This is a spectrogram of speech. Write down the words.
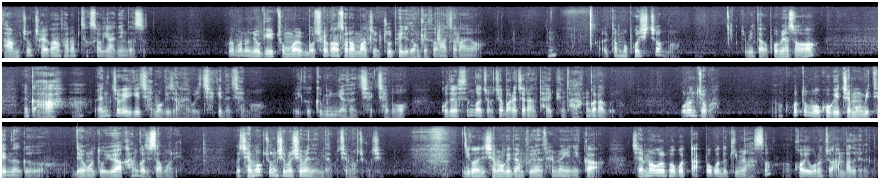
그 다음 중 철강 산업 특성이 아닌 것은 그러면은 여기 정말 뭐 철강 산업만 지금 두 페이지 넘게 써놨잖아요. 음? 일단 뭐 보시죠. 뭐 좀 이따가 보면서 그러니까 아, 아, 왼쪽에 이게 제목이잖아요. 우리 책에 있는 제목. 우리 그 금융예산 책 제목 그대로 쓴 거죠. 제가 말했잖아요. 타이핑 다 한 거라고요. 오른쪽은 어, 그것도 뭐 거기 제목 밑에 있는 그 내용을 또 요약한 거지 써머리. 그 제목 중심으로 시면 된다고 제목 중심. 이거는 제목에 대한 부연 설명이니까 제목을 보고 딱 보고 느낌이 왔어? 어, 거의 오른쪽 안 봐도 되는 거죠.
